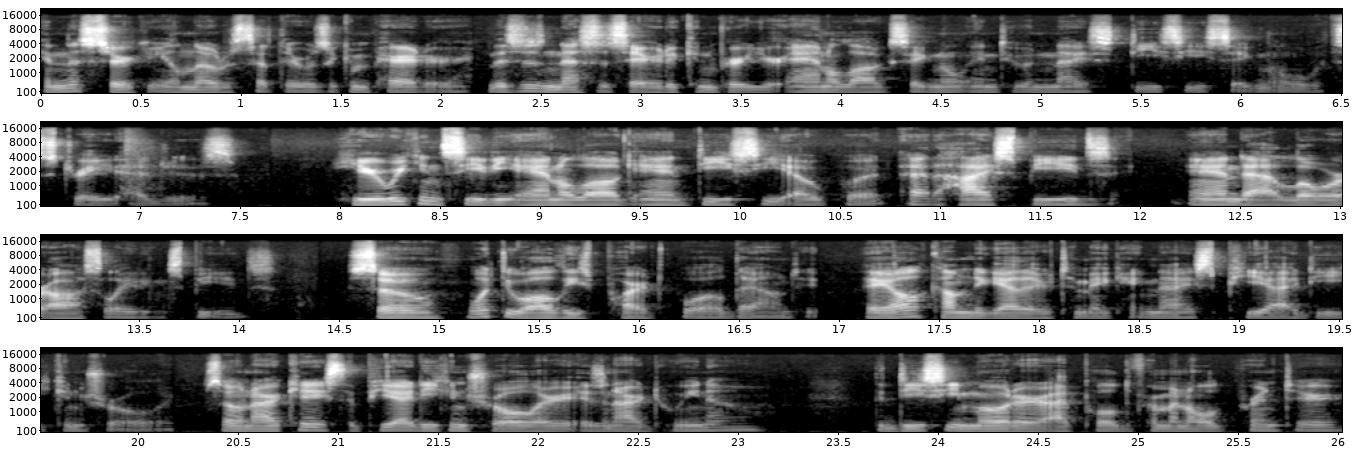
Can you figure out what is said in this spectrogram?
in this circuit, you'll notice that there was a comparator. This is necessary to convert your analog signal into a nice DC signal with straight edges. Here we can see the analog and DC output at high speeds and at lower oscillating speeds. So, what do all these parts boil down to? They all come together to make a nice PID controller. So in our case, the PID controller is an Arduino. The DC motor I pulled from an old printer,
